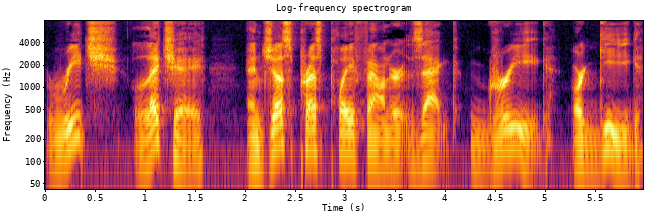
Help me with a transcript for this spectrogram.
Rich Lecce, and Just Press Play founder Zach Grieg or Geeg.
